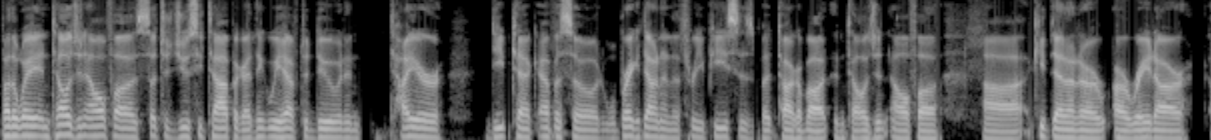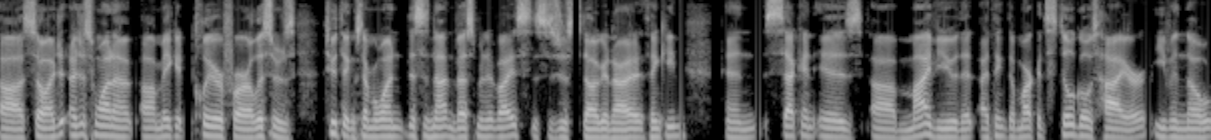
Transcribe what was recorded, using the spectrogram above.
By the way, Intelligent Alpha is such a juicy topic. I think we have to do an entire deep tech episode. We'll break it down into three pieces, but talk about Intelligent Alpha. Uh, keep that on our, our radar. Uh, so I, I just want to uh, make it clear for our listeners two things. Number one, this is not investment advice. This is just Doug and I thinking. And second is uh, my view that I think the market still goes higher, even though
